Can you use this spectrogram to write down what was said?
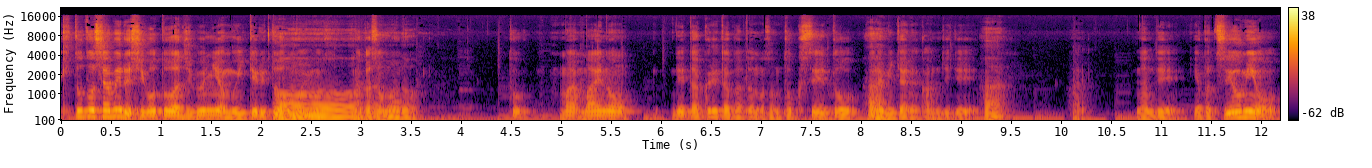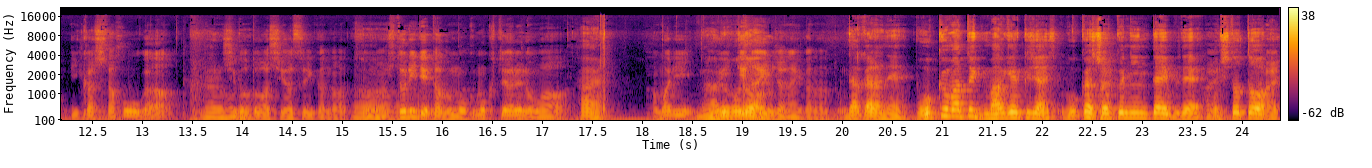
人と喋る仕事は自分には向いてるとは思いますなんかそのと、ま、前のデータくれた方のその特性とあれみたいな感じで、どはい。はい、なんでやっぱ強みを生かした方が。仕事はしやすいかなその一人で多分黙々とやるのははい。ああまりなるほど。向いてないんじゃないかなと。だからね僕全く真逆じゃないですか僕は職人タイプで、はい。もう人とはい。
